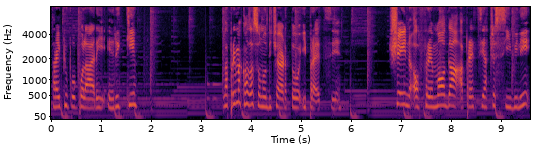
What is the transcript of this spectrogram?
tra i più popolari e ricchi? La prima cosa sono di certo i prezzi. Shane offre moda a prezzi accessibili,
